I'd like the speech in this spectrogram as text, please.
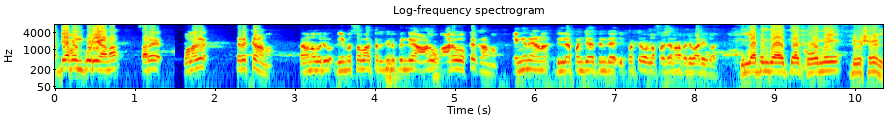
അധ്യാപകൻ കൂടിയാണ്. സാറേ വളരെ തിരക്കാണ്. കാരണം ഒരു നിയമസഭാ തെരഞ്ഞെടുപ്പിന്റെ ആളും ആരോ ഒക്കെ കാണാം. എങ്ങനെയാണ് ജില്ലാ പഞ്ചായത്തിന്റെ ഇപ്പോഴത്തെ ഉള്ള പ്രചാരണ പരിപാടികൾ? ജില്ലാ പഞ്ചായത്ത് കോന്നി ഡിവിഷനിൽ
